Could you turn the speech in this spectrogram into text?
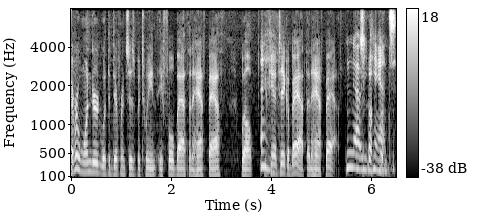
Ever wondered what the difference is between a full bath and a half bath? Well, you can't take a bath and a half bath. No, you can't.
